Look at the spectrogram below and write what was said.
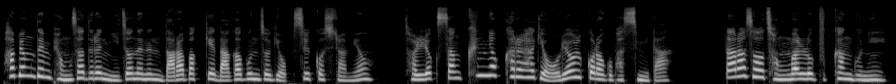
파병된 병사들은 이전에는 나라 밖에 나가본 적이 없을 것이라며 전력상 큰 역할을 하기 어려울 거라고 봤습니다. 따라서 정말로 북한군이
